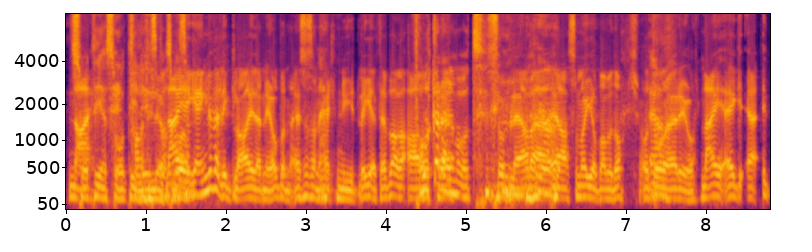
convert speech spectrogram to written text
Så, Nei. tidlig, så tidlig Faktisk løpet? Nei, jeg er egentlig veldig glad i denne jobben. Jeg synes den er helt nydelig. Det er bare av og til så blir det Ja, så må jeg jobbe med dere. Og da Ja. er det jo Nei, jeg er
